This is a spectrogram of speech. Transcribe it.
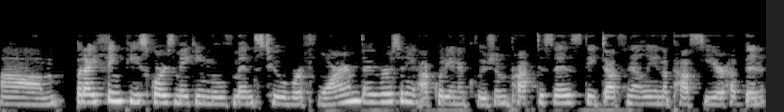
Um, but I think Peace Corps is making movements to reform diversity, equity, and inclusion practices. They definitely in the past year have been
